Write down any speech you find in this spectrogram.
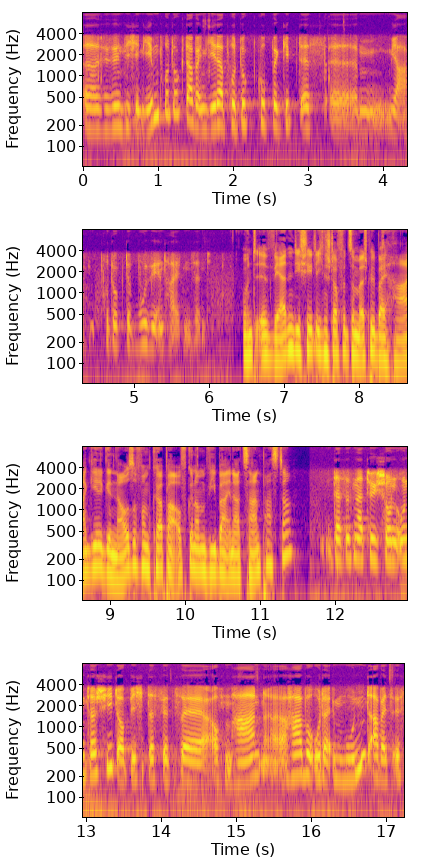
Äh, sie sind nicht in jedem Produkt, aber in jeder Produktgruppe gibt es ähm, ja, Produkte, wo sie enthalten sind. Und äh, werden die schädlichen Stoffe zum Beispiel bei Haargel genauso vom Körper aufgenommen wie bei einer Zahnpasta? Das ist natürlich schon ein Unterschied, ob ich das jetzt äh, auf dem Hahn äh, habe oder im Mund. Aber es ist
